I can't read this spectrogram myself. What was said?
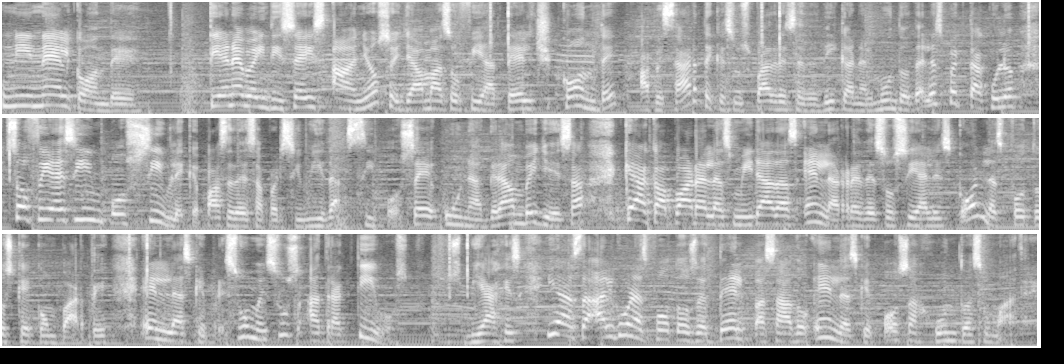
Ninel Conde tiene 26 años, se llama Sofía Telch Conde. A pesar de que sus padres se dedican al mundo del espectáculo, Sofía es imposible que pase desapercibida si posee una gran belleza que acapara las miradas en las redes sociales con las fotos que comparte, en las que presume sus atractivos, sus viajes y hasta algunas fotos del pasado en las que posa junto a su madre.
